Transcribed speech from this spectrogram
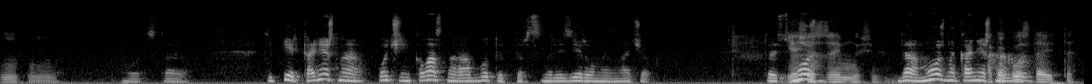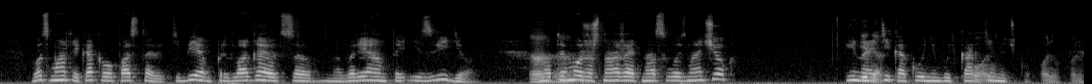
Мгм. Вот, ставил. Теперь, конечно, очень классно работает персонализированный значок. То есть Я можно, сейчас займусь им. да, можно, А конечно, как его вы- ставить-то? Вот смотри, как его поставить. Тебе предлагаются варианты из видео, но ты Ага. можешь нажать на свой значок и, И найти да. какую-нибудь картиночку. Понял, понял.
